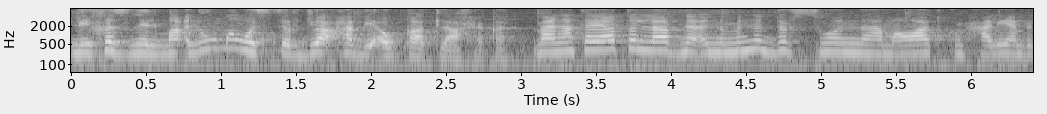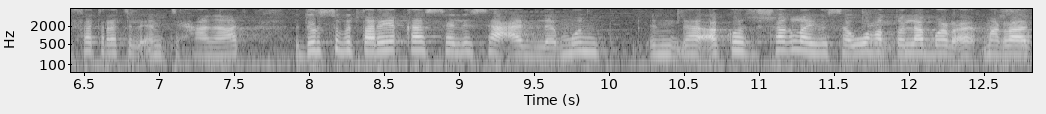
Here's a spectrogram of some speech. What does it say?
لخزن المعلومة واسترجاعها بأوقات لاحقة معناتها يا طلابنا إنه من تدرسون موادكم حاليا بفترة الامتحانات درسوا بطريقة سلسة عدلة مو إن أكو شغلة يسووها الطلاب مر- مرات.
